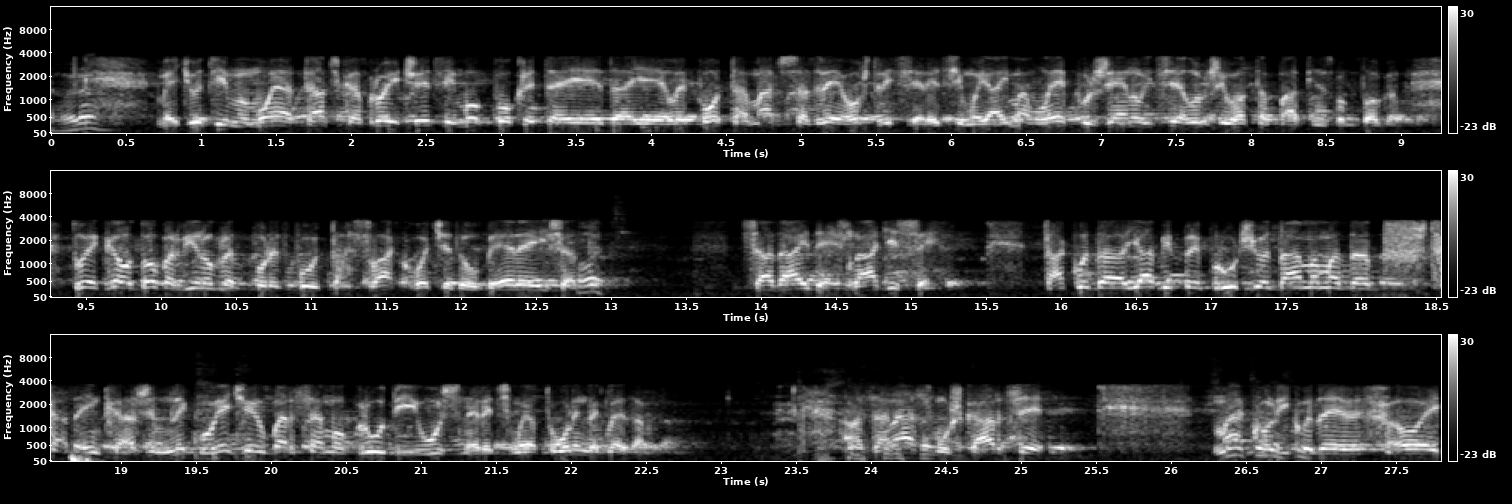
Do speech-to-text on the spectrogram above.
Dobro. Međutim, moja tačka broj četiri mog pokreta je da je lepota mač sa dve oštrice. Recimo, ja imam lepu ženu i celu života patim zbog toga. To je kao dobar vinograd pored puta. Svako hoće da ubere i sad, sad ajde, snađi se. Tako da ja bih preporučio damama da, šta da im kažem, neku uvećaju bar samo grudi i usne, recimo, ja to volim da gledam. A za nas muškarce, ma koliko da je, ovaj,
